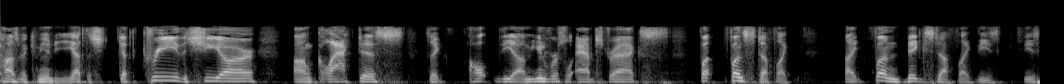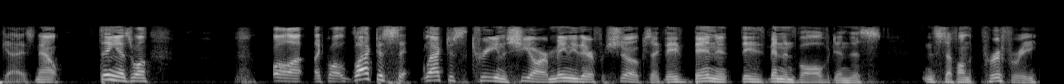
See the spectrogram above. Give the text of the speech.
cosmic community. You got the sh- got the Kree, the Shi'ar, um, Galactus. It's like all the um, Universal abstracts, fun, fun stuff like like fun big stuff like these these guys. Now, thing is, well, well, uh, like well, Galactus, Galactus, the Kree, and the Shi'ar are mainly there for show because like they've been they've been involved in this in this stuff on the periphery.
